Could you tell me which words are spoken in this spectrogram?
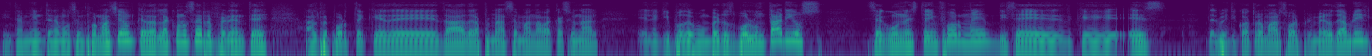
Y también tenemos información que darle a conocer referente al reporte que de, da de la primera semana vacacional el equipo de bomberos voluntarios. Según este informe, dice que es del 24 de marzo al 1 de abril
